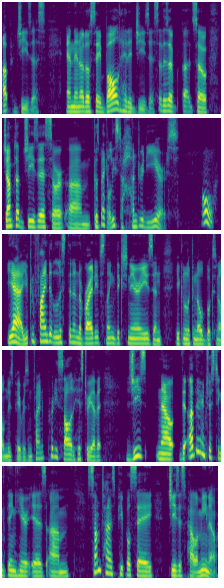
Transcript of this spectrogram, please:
up Jesus, and then or they'll say bald headed Jesus. So there's a uh, so jumped up Jesus, or um, goes back at least a hundred years. Oh. Yeah, you can find it listed in a variety of slang dictionaries, and you can look in old books and old newspapers and find a pretty solid history of it. Jesus. Now, the other interesting thing here is um, sometimes people say Jesus Palomino.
